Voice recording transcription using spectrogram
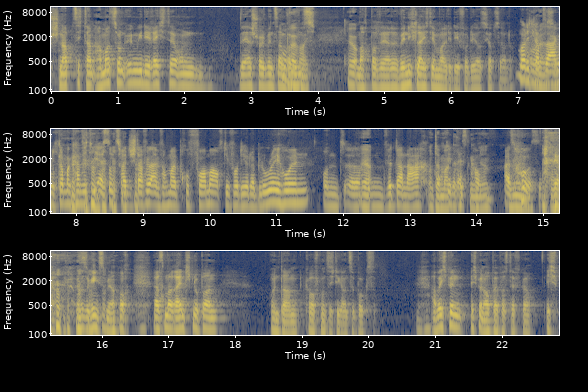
schnappt sich dann Amazon irgendwie die Rechte und wäre schön, wenn es dann Oh, bei uns weiß. Ja. machbar wäre. Wenn nicht, leih dir mal die DVD aus. Ich hab's ja alle. Wollte ich gerade sagen. so. Ich glaube, man kann sich die erste und zweite Staffel einfach mal pro forma auf DVD oder Blu-ray holen und äh, Ja. wird danach Und dann den Rest gucken, kaufen. ne? Also Mhm. es Ja, so ging es mir auch. Erstmal reinschnuppern und dann kauft man sich die ganze Box. Aber ich bin, ich bin auch bei Pastewka. Ich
